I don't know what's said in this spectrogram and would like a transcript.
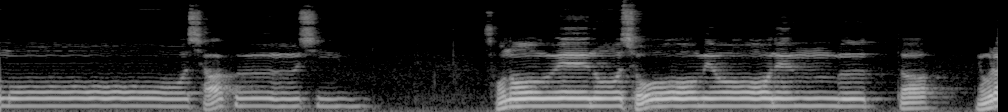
も釈し、その上の称名念ぶった如来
